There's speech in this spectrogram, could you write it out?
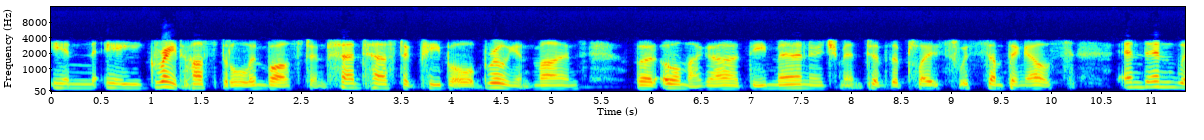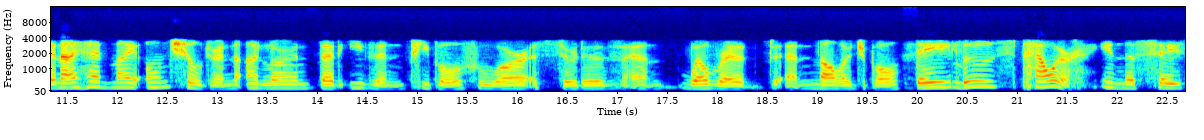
in a great hospital in Boston. Fantastic people, brilliant minds but oh my God, the management of the place was something else. And then when I had my own children, I learned that even people who are assertive and well read and knowledgeable, they lose power in the face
